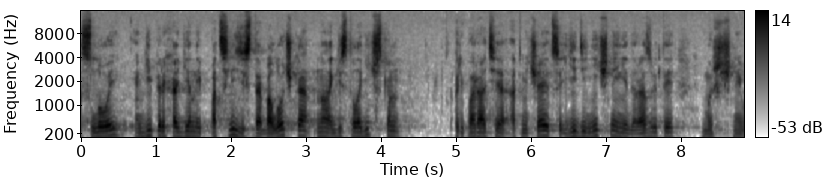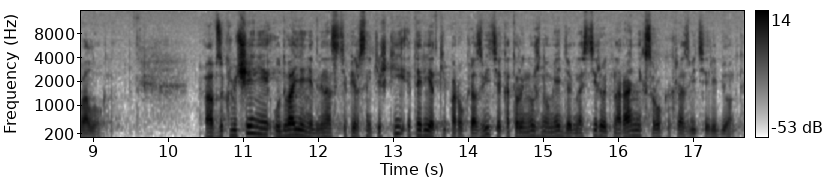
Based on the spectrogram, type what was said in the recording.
слой гиперэхогенный подслизистая оболочка на гистологическом препарате отмечаются единичные недоразвитые мышечные волокна. А в заключение, удвоение двенадцатиперстной кишки – это редкий порог развития, который нужно уметь диагностировать на ранних сроках развития ребенка.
